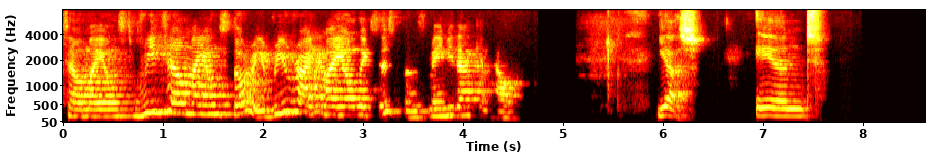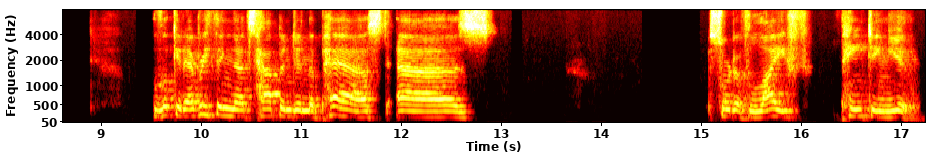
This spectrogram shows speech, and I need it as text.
tell my own, retell my own story, rewrite my own existence. Maybe that can help. Yes. And look at everything that's happened in the past as sort of life painting you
